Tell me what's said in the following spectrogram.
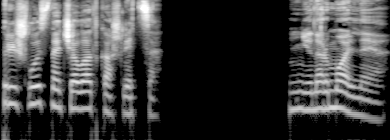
Пришлось сначала откашляться. «Ненормальная!»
